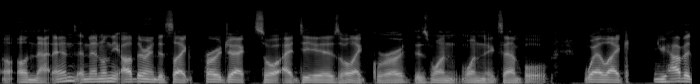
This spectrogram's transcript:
on that end and then on the other end it's like projects or ideas or like growth is one one example where like you have a,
